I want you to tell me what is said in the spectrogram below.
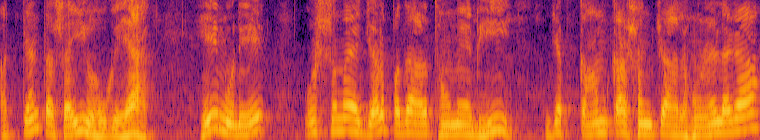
अत्यंत असह्य हो गया। हे मुने, उस समय जड़ पदार्थों में भी जब काम का संचार होने लगा,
